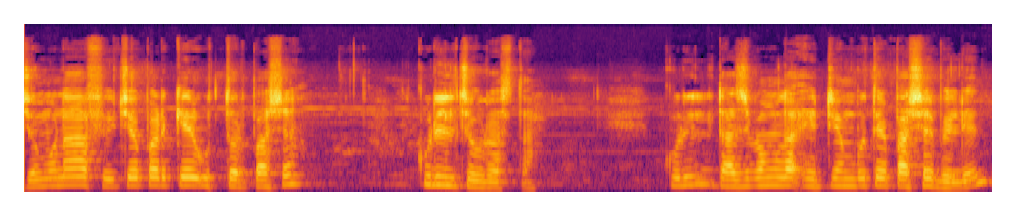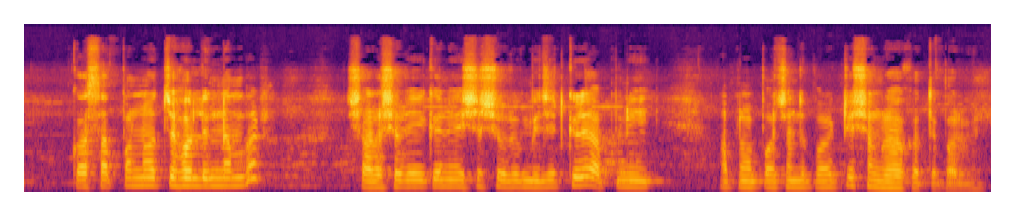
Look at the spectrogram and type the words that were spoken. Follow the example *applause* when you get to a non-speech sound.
যমুনা ফিউচার পার্কের উত্তর পাশে কুড়িল চৌরাস্তা। কুড়িল ডাচবাংলা এটিএম বুথের পাশের বিল্ডিং ক ছাপ্পান্ন হচ্ছে হোল্ডিং নাম্বার সরাসরি এখানে এসে শোরুম ভিজিট করে আপনি আপনার পছন্দের প্রোডাক্টটি সংগ্রহ করতে পারবেন।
